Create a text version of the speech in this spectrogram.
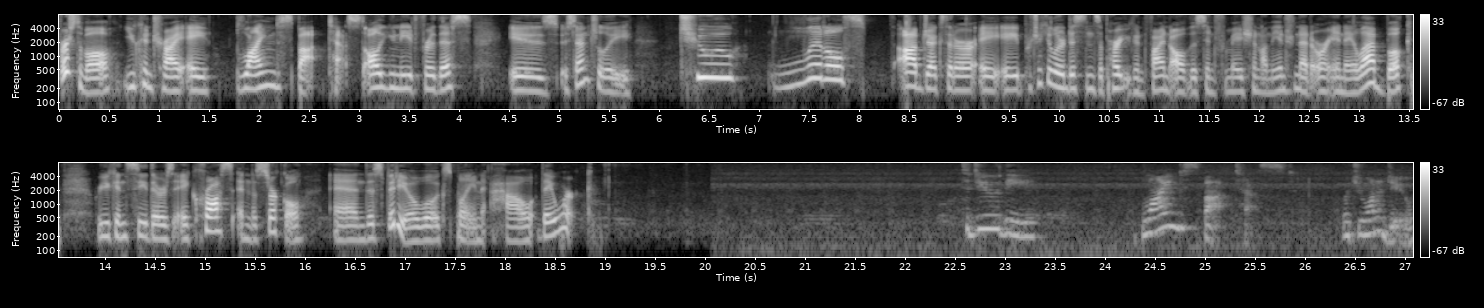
First of all, you can try a blind spot test. All you need for this is essentially two little objects that are a, a particular distance apart. You can find all this information on the internet or in a lab book where you can see there's a cross and a circle and this video will explain how they work. To do the blind spot test, what you want to do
